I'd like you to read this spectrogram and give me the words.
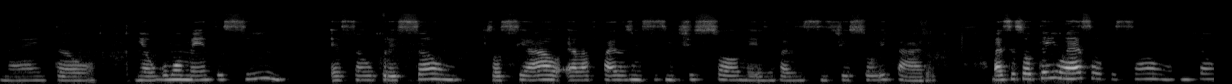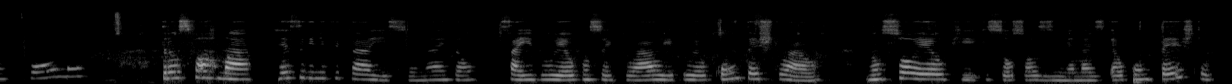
Né? Então, em algum momento, sim, essa opressão social, ela faz a gente se sentir só mesmo, faz a gente se sentir solitário. Mas se eu só tenho essa opção, então como transformar ressignificar isso, né? Então, sair do eu conceitual e ir para o eu contextual. Não sou eu que, que sou sozinha, mas é o contexto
